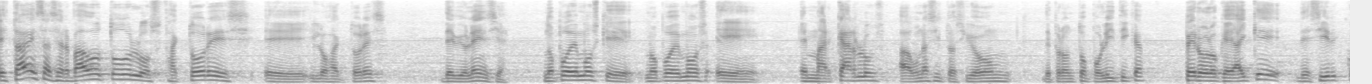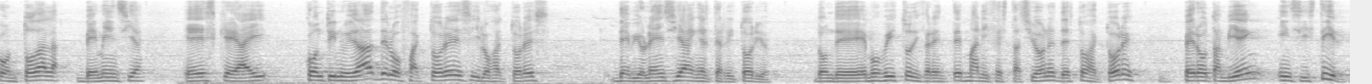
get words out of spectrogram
Está exacerbado todos los factores y los actores de violencia. No podemos, que, no podemos enmarcarlos a una situación de pronto política pero lo que hay que decir con toda la vehemencia es que hay continuidad de los factores y los actores de violencia en el territorio, donde hemos visto diferentes manifestaciones de estos actores, pero también insistir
